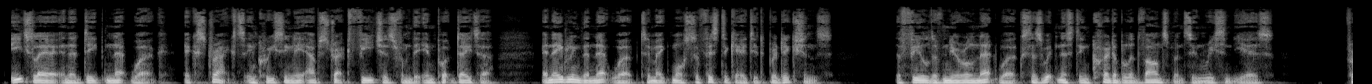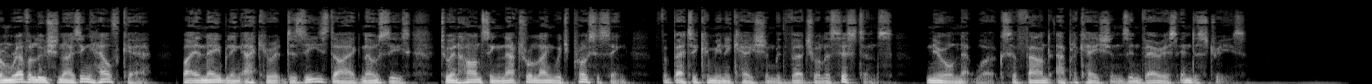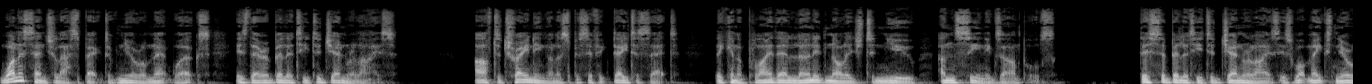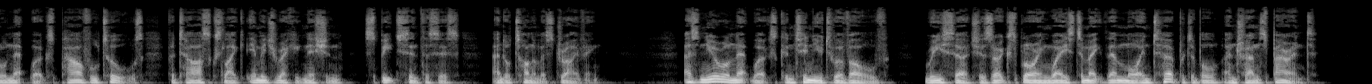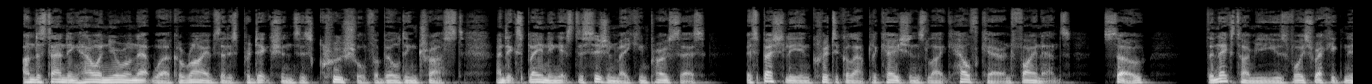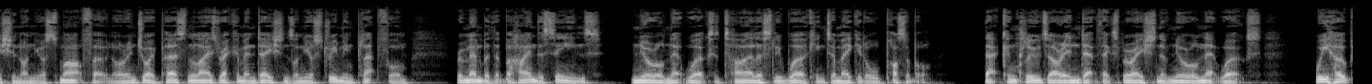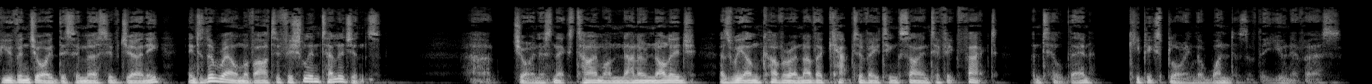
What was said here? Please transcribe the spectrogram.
Each layer in a deep network extracts increasingly abstract features from the input data, enabling the network to make more sophisticated predictions. The field of neural networks has witnessed incredible advancements in recent years. From revolutionizing healthcare by enabling accurate disease diagnoses to enhancing natural language processing for better communication with virtual assistants, neural networks have found applications in various industries. One essential aspect of neural networks is their ability to generalize. After training on a specific dataset, they can apply their learned knowledge to new, unseen examples. This ability to generalize is what makes neural networks powerful tools for tasks like image recognition, speech synthesis, and autonomous driving. As neural networks continue to evolve, researchers are exploring ways to make them more interpretable and transparent. Understanding how a neural network arrives at its predictions is crucial for building trust and explaining its decision-making process, especially in critical applications like healthcare and finance. So, the next time you use voice recognition on your smartphone or enjoy personalized recommendations on your streaming platform, remember that behind the scenes, neural networks are tirelessly working to make it all possible. That concludes our in-depth exploration of neural networks. We hope you've enjoyed this immersive journey into the realm of artificial intelligence. Uh, join us next time on Nano Knowledge as we uncover another captivating scientific fact. Until then, keep exploring the wonders of the universe.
